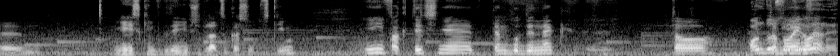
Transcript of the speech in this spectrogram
e, miejskim w Gdyni przy Placu Kaszubskim. I faktycznie ten budynek to On był To było jego- związany.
